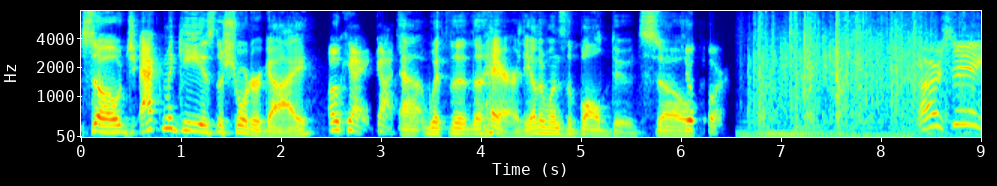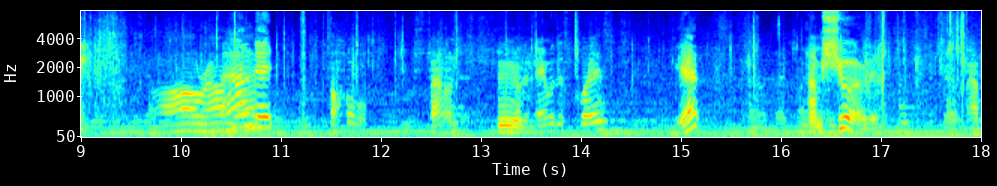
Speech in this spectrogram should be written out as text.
So Jack McGee is the shorter guy Okay, gotcha. uh, with the the hair. The other one's the bald dude. So sure. RC! All around. Found man. it. Oh, you found it? You know hmm. the name of this place? Yep. I'm sure of it. You got a map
